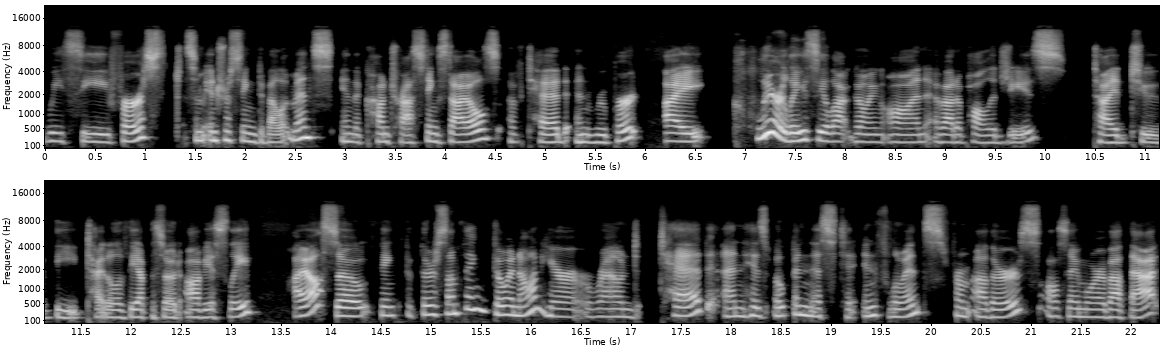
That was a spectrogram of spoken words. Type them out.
we see first some interesting developments in the contrasting styles of Ted and Rupert. I clearly see a lot going on about apologies tied to the title of the episode, obviously. I also think that there's something going on here around Ted and his openness to influence from others. I'll say more about that.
